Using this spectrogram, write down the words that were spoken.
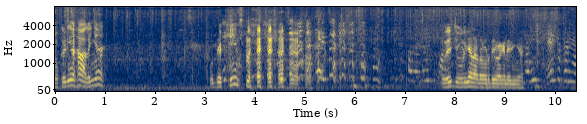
ਉਹ ਕਿਹੜੀਆਂ ਹਾ ਲਈਆਂ? ਉਹ ਦੇਖੀ ਉਹਦੇ ਚੂੜੀਆਂ ਨਾ ਤੋੜ ਦਿਓ ਅਗਲੇ ਦੀਆਂ। ਨਹੀਂ ਇਹ ਟੁੱਟਣੀਆਂ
